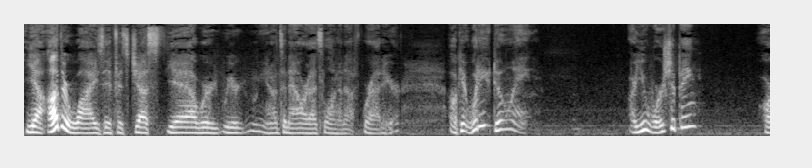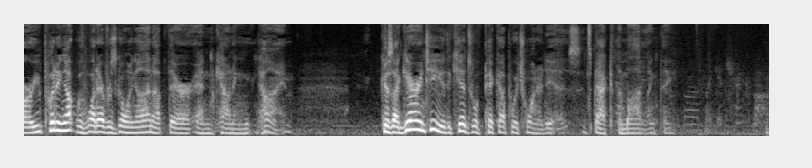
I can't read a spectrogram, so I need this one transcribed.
yeah, otherwise, if it's just, yeah, we're, we're, you know, it's an hour, that's long enough, we're out of here. Okay, what are you doing? Are you worshiping? Or are you putting up with whatever's going on up there and counting time? Because I guarantee you the kids will pick up which one it is. It's back to the modeling thing. More of like a checkbox.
